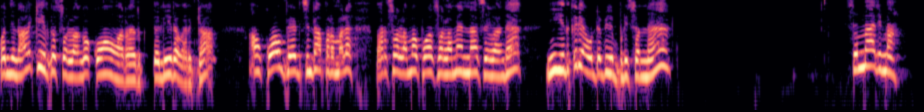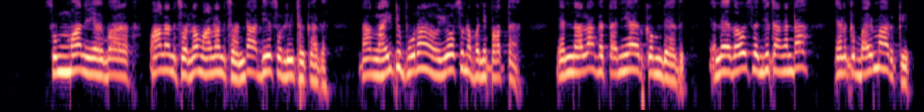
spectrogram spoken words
கொஞ்ச நாளைக்கு இருக்க சொல்லாங்க கோவம் வர தெளிகிற வரைக்கும். அவன் கோவம் போயிடுச்சுட்டு அப்புறமேல வர சொல்லாமல் போக சொல்லாமல் என்ன செய்வாங்க? நீ எதுக்கடி அவட்ட போய் இப்படி சொன்ன? சும்மாரிம்மா சும்மா நீ வா- வானான்னு சொன்னா வானான்னு அதே சொல்லிட்டு இருக்காது. நான் நைட்டு பூரா யோசனை பண்ணி பார்த்தேன். என்னால் அங்கே தனியாக இருக்க முடியாது. என்ன ஏதாவது செஞ்சுட்டாங்கண்டா எனக்கு பயமாக இருக்குது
